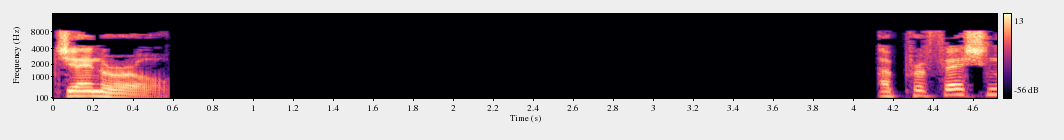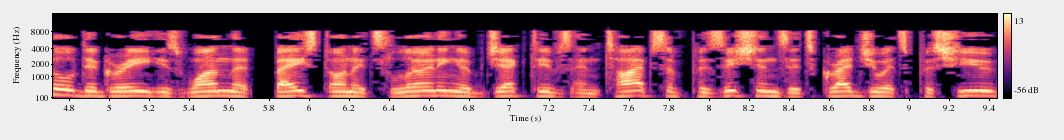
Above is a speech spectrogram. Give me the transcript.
General A professional degree is one that, based on its learning objectives and types of positions its graduates pursue,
